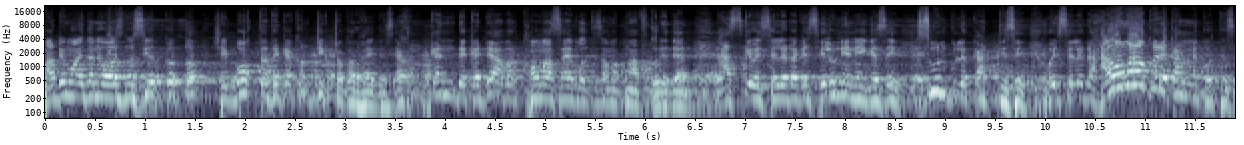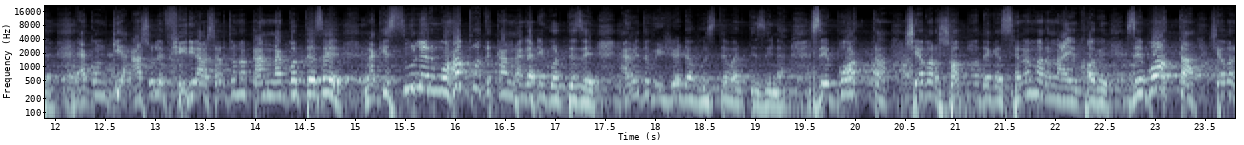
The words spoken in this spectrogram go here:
মাঠে ময়দানে ওয়াজ নসিহত করতো, সেই বক্তা থেকে এখন টিকটকার হয়ে গেছে। এখন কেন্দে কেটে আবার ক্ষমা চায় বলতেছে, আমাকে মাফ করে দেন। আজকে ওই ছেলেটাকে সেলুনে নিয়ে গেছে, চুলগুলো কাটতেছে। ওই ছেলেটা হাউমাউ করে কান্না করতেছে। এখন কি আসলে ফিরে আসার জন্য কান্না করতেছে, নাকি চুলের মহাব্বতে কান্নাকাটি করতেছে? আমি তো বিষয়টা বুঝতে পারতেছি না। যে বক্তা, সে আবার স্বপ্ন দেখে সিনেমার নায়ক হবে। যে বক্তা, সে আবার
